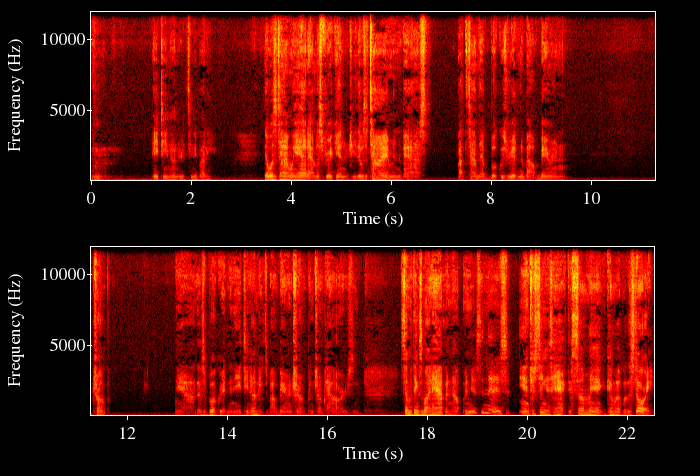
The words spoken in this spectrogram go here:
Hmm. 1800s, anybody? There was a time we had atmospheric energy. There was a time in the past, about the time that book was written about Baron, Trump? Yeah, there's a book written in the 1800s about Baron Trump and Trump Towers and some things that might happen. Now, isn't that as interesting as heck that some man could come up with a story?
